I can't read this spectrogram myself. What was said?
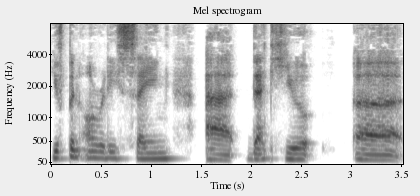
You've been already saying uh, that you uh,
